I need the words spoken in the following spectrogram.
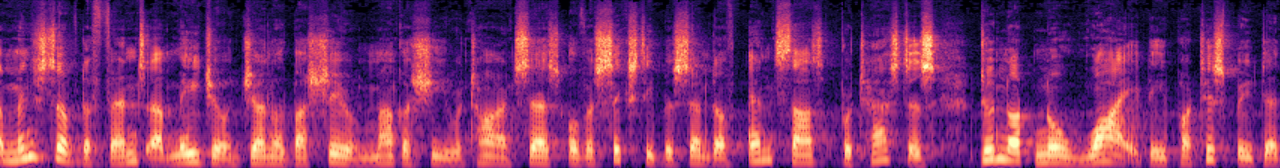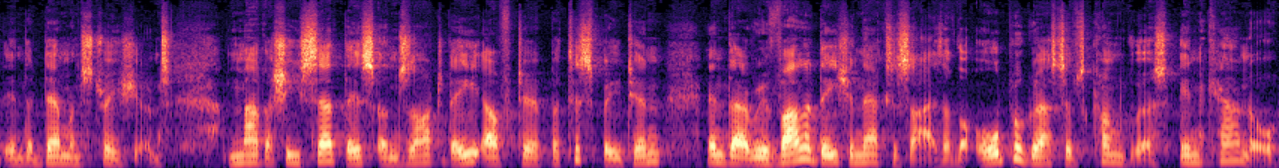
The Minister of Defense, uh, Major General Bashir Magashi, retired, says over 60% of EndSARS protesters do not know why they participated in the demonstrations. Magashi said this on Saturday after participating in the revalidation exercise of the All Progressives Congress in Kano.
